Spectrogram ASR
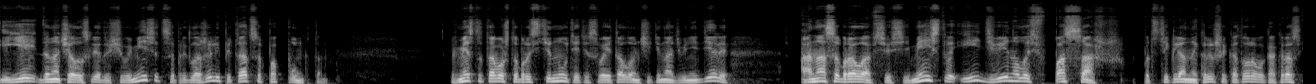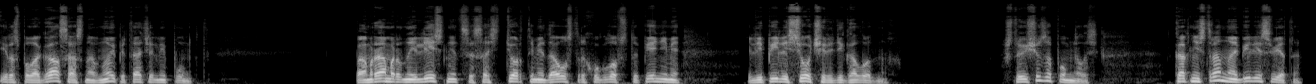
и ей до начала следующего месяца предложили питаться по пунктам. Вместо того, чтобы растянуть эти свои талончики на две недели, она собрала все семейство и двинулась в пассаж, под стеклянной крышей которого как раз и располагался основной питательный пункт. По мраморной лестнице со стертыми до острых углов ступенями лепились очереди голодных. Что еще запомнилось? Как ни странно, обилие света.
